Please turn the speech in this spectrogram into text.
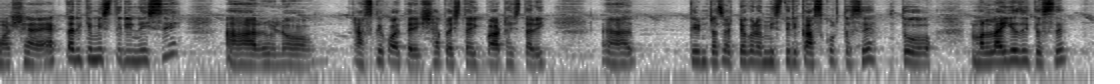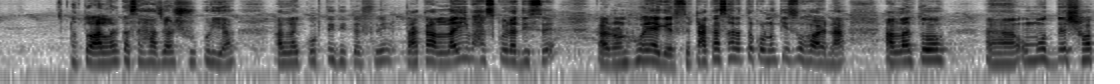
মাস হ্যাঁ এক তারিখে মিস্ত্রি নিয়েছি আর হইল আজকে কয় তারিখ? সাতাশ তারিখ বা আঠাশ তারিখ তিনটা চারটা করে মিস্ত্রি কাজ করতেছে, তো আমার লাগিয়ে দিতেছে। তো আল্লাহর কাছে হাজার শুক্রিয়া, আল্লাহ করতে দিতেছে, টাকা আল্লাহই ভাস করে দিছে, কারণ হয়ে গেছে। টাকা ছাড়া তো কোনো কিছু হয় না। আল্লাহ তো আহ, উম্মতদের সব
